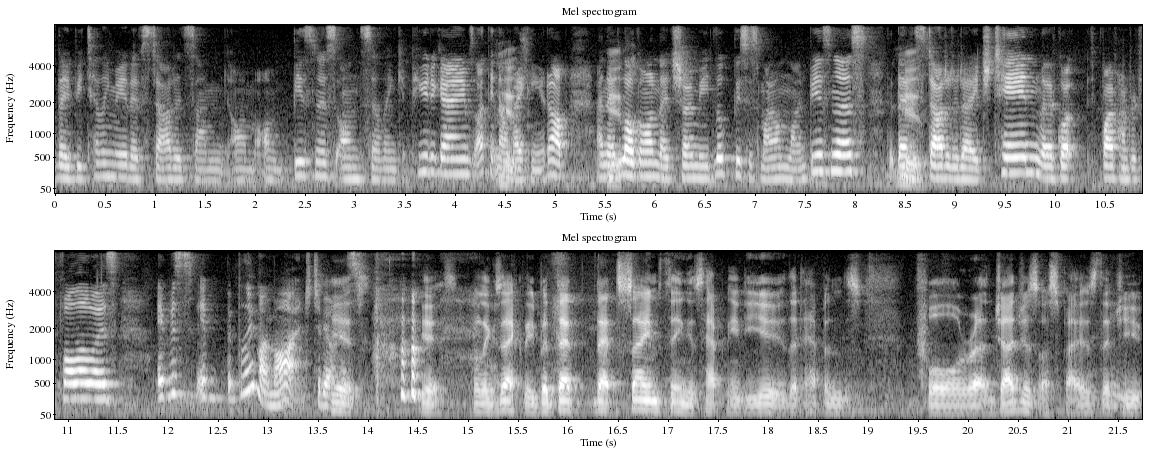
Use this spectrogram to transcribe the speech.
they'd be telling me they've started some um, on business on selling computer games. I think they're making it up. And they'd log on, they'd show me, look, this is my online business that they've started at age ten. They've got five hundred followers. It was it blew my mind to be honest. Yes, yes. Well, exactly. But that that same thing is happening to you. That happens for uh, judges, I suppose, that mm. you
